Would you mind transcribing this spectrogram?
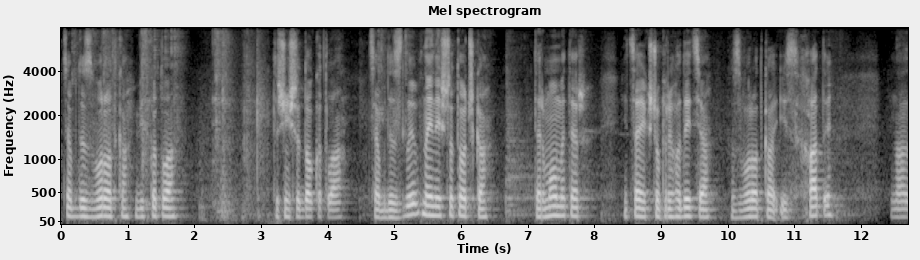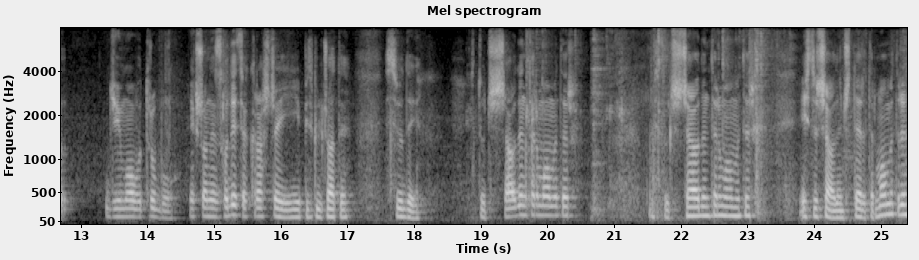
Це буде зворотка від котла. Точніше до котла. Це буде злив найнижча точка, термометр. І це, якщо пригодиться, зворотка із хати на дюймову трубу. Якщо не згодиться, краще її підключати сюди. Тут ще один термометр. Ось тут ще один термометр. І тут ще один 4 термометри.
